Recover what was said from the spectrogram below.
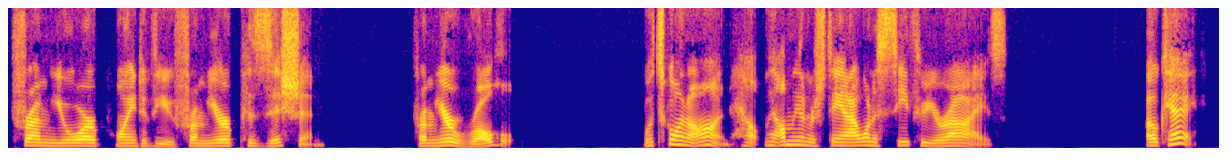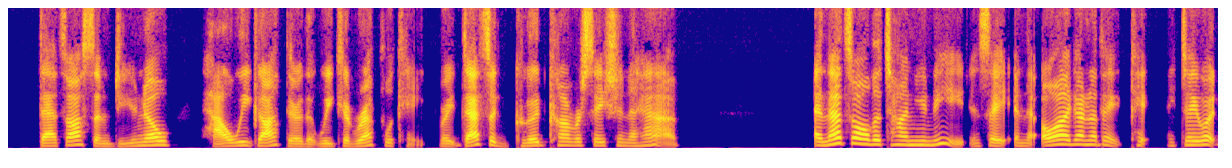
from your point of view, from your position, from your role? What's going on? Help, help me understand. I want to see through your eyes. Okay, that's awesome. Do you know how we got there that we could replicate? Right? That's a good conversation to have. And that's all the time you need. And say, and oh, I got nothing. Okay, I tell you what,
